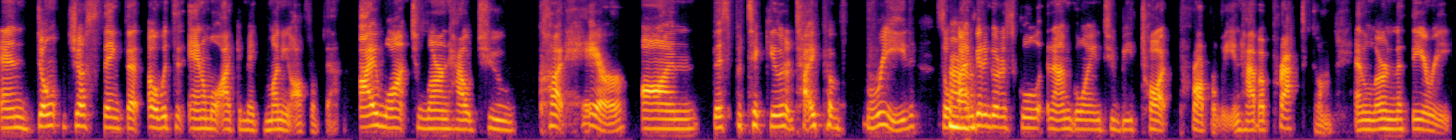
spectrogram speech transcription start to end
and don't just think that, oh, it's an animal, I can make money off of them. I want to learn how to cut hair on this particular type of breed. So Hmm. I'm going to go to school and I'm going to be taught properly and have a practicum and learn the theory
